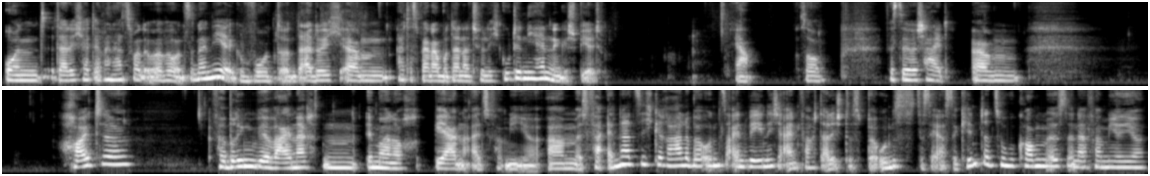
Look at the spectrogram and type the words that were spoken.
und dadurch hat der Weihnachtsmann immer bei uns in der Nähe gewohnt und dadurch ähm, hat das meiner Mutter natürlich gut in die Hände gespielt. Ja, so, wisst ihr Bescheid. Ähm, heute verbringen wir Weihnachten immer noch gern als Familie. Ähm, es verändert sich gerade bei uns ein wenig, einfach dadurch, dass bei uns das erste Kind dazugekommen ist in der Familie.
